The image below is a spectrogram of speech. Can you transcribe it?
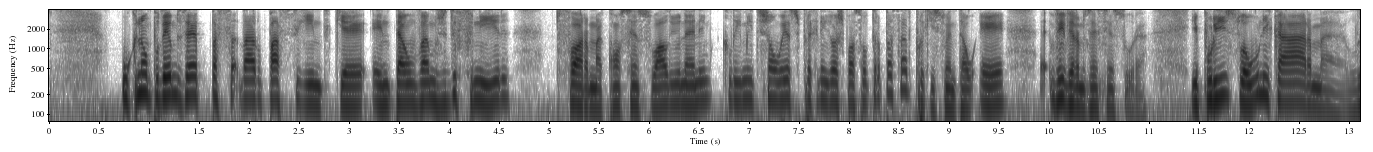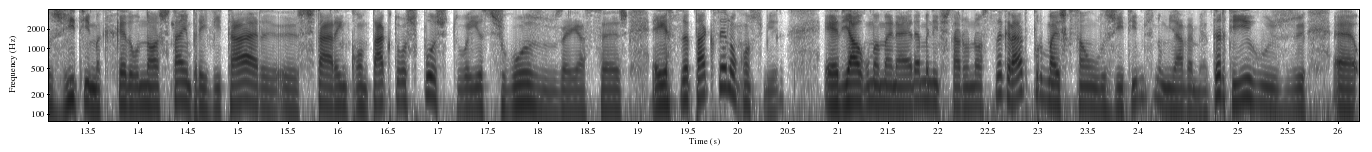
O que não podemos é dar o passo seguinte, que é então vamos definir de forma consensual e unânime que limites são esses para que ninguém os possa ultrapassar, porque isso então é vivermos em censura. E por isso a única arma legítima que cada um de nós tem para evitar uh, estar em contacto ou exposto a esses gozos, a, essas, a esses ataques, é não consumir. É de alguma maneira manifestar o nosso desagrado por meios que são legítimos, nomeadamente artigos uh,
